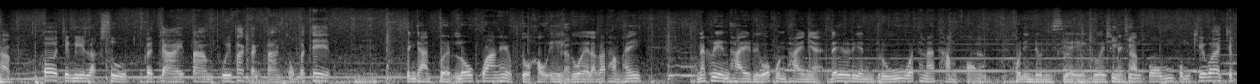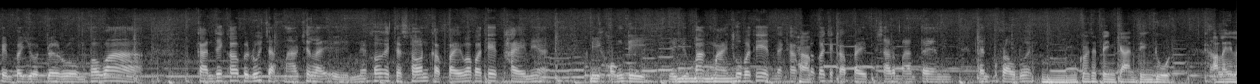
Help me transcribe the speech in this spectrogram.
ครับก็จะมีหลักสูตรกระจายตามภูมิภาคต่างๆ ของประเทศ เป็นการเปิดโลกกว้างให้กับตัวเขาเองครับด้วย แล้วก็ทำให้นักเรียนไทยหรือว่าคนไทยเนี่ยได้เรียนรู้วัฒนธรรมของคนอินโดนีเซียเองด้วยจใช่ไหมคริรับงๆผมผมคิดว่าจะเป็นประโยชน์โดยรวม เพราะว่าการได้เข้าไปรู้จักมหาวิทยาลัยอื่นเนี่ยก็จะซ้อนกลับไปว่าประเทศไทยเนี่ย มีของดีอยู่มากมายทั่วประเทศนะครับครับ แล้วก็จะกลับไปประชาสัมพันธ์แทนแทนพวกเราด้วย อืมก็จะเป็นการดึงดูดครับอะไรห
